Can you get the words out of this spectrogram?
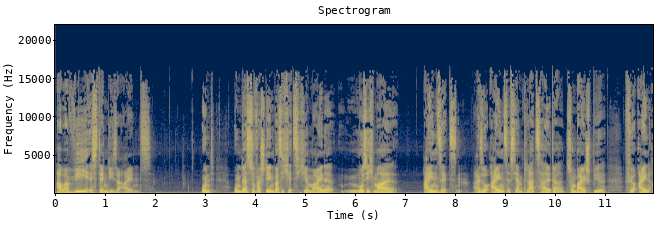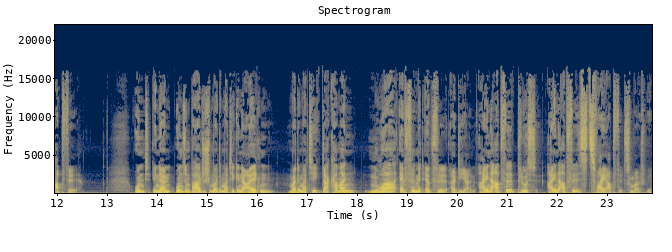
aber wie ist denn diese 1? Und um das zu verstehen, was ich jetzt hier meine, muss ich mal einsetzen. Also 1 ist ja ein Platzhalter, zum Beispiel für ein Apfel. Und in der unsympathischen Mathematik, in der alten Mathematik, da kann man nur Äpfel mit Äpfel addieren. Ein Apfel plus ein Apfel ist zwei Apfel zum Beispiel.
